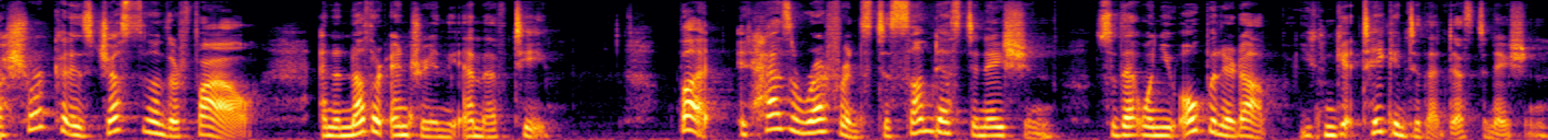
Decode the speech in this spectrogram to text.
A shortcut is just another file and another entry in the MFT. But it has a reference to some destination so that when you open it up, you can get taken to that destination.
